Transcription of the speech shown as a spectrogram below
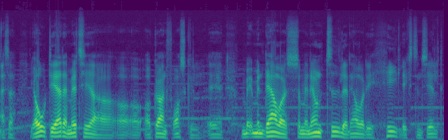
altså, jo, det er der med til at, at, at gøre en forskel. Øh, men, der var, som jeg nævnte tidligere, der var det helt eksistentielt.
